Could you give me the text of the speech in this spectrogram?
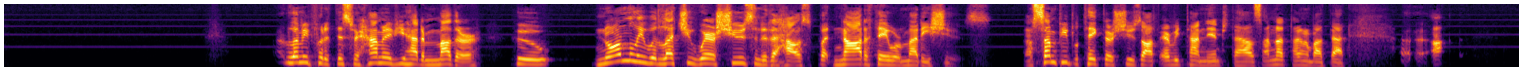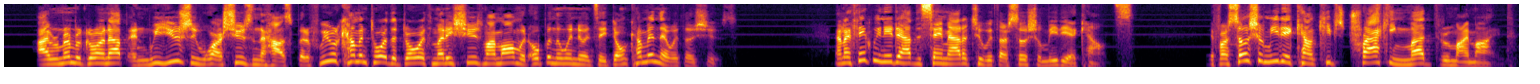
Let me put it this way. How many of you had a mother who normally would let you wear shoes into the house, but not if they were muddy shoes? Now, some people take their shoes off every time they enter the house. I'm not talking about that. Uh, I remember growing up, and we usually wore our shoes in the house, but if we were coming toward the door with muddy shoes, my mom would open the window and say, Don't come in there with those shoes. And I think we need to have the same attitude with our social media accounts. If our social media account keeps tracking mud through my mind,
